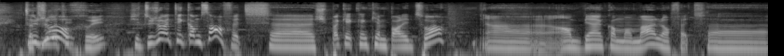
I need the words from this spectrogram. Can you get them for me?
Toujours. Oui. J'ai toujours été comme ça en fait. Euh, je suis pas quelqu'un qui aime parler de soi, euh, en bien comme en mal en fait. Euh,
